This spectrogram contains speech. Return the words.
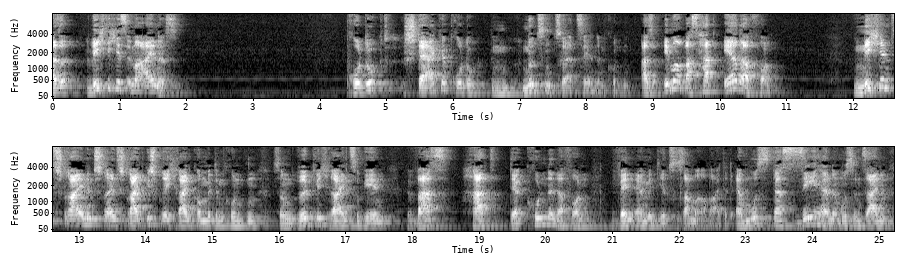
Also wichtig ist immer eines. Produktstärke, Produktnutzen zu erzählen dem Kunden. Also immer, was hat er davon? Nicht ins, Streit, ins Streitgespräch reinkommen mit dem Kunden, sondern wirklich reinzugehen, was hat der Kunde davon, wenn er mit dir zusammenarbeitet. Er muss das sehen, er muss in seinem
